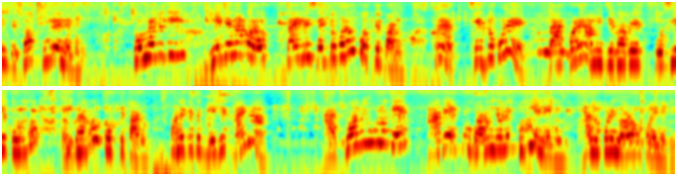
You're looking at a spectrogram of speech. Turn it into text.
এই যে সব তুলে নেব। তোমরা যদি ভেজে না করো চাইলে সেদ্ধ করেও করতে পারো। হ্যাঁ সেদ্ধ করে তারপরে আমি যেভাবে কষিয়ে করব, এইভাবেও করতে পারো। অনেকে তো ভেজে খায় না। আর সোয়াবিনগুলোকে আগে একটু গরম জলে ফুটিয়ে নেবে, ভালো করে নরম করে নেবে।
